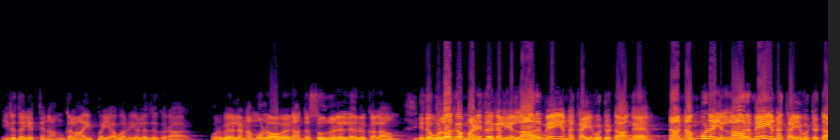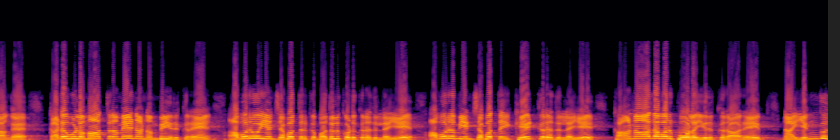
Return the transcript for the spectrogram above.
இருதயத்தின் அங்கலாய்ப்பை அவர் எழுதுகிறார். ஒருவேளை நம்மளும் அவர் அந்த சூழ்நிலையில் இருக்கலாம். இந்த உலக மனிதர்கள் எல்லாருமே என்னை கைவிட்டுட்டாங்க. நான் நம்புன எல்லாருமே என்னை கைவிட்டுட்டாங்க. கடவுளை மாத்திரமே நான் நம்பி இருக்கிறேன் அவரும் என் ஜெபத்திற்கு பதில் கொடுக்கிறது இல்லையே அவரும் என் ஜெபத்தை கேட்கிறது இல்லையே காணாதவர் போல இருக்கிறாரே. நான் எங்கு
